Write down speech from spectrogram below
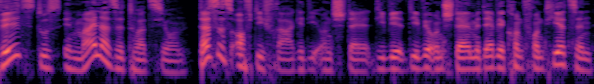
willst du es in meiner Situation? Das ist oft die Frage, die uns stellt, die wir, die wir uns stellen, mit der wir konfrontiert sind.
